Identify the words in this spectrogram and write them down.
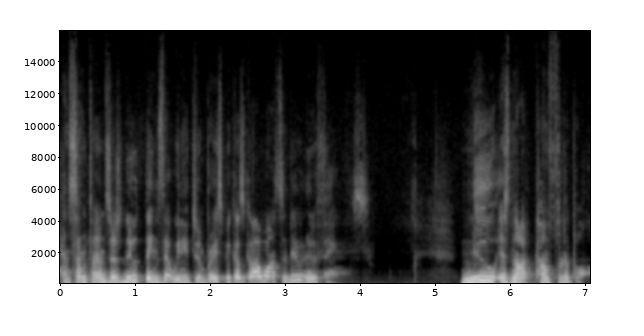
And sometimes there's new things that we need to embrace because God wants to do new things. New is not comfortable.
